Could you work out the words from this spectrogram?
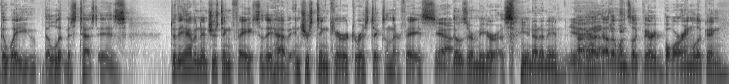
the way you the litmus test is. Do they have an interesting face? Do they have interesting characteristics on their face? Yeah. Those are Miura's. You know what I mean? Yeah. Uh, the other ones look very boring looking.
